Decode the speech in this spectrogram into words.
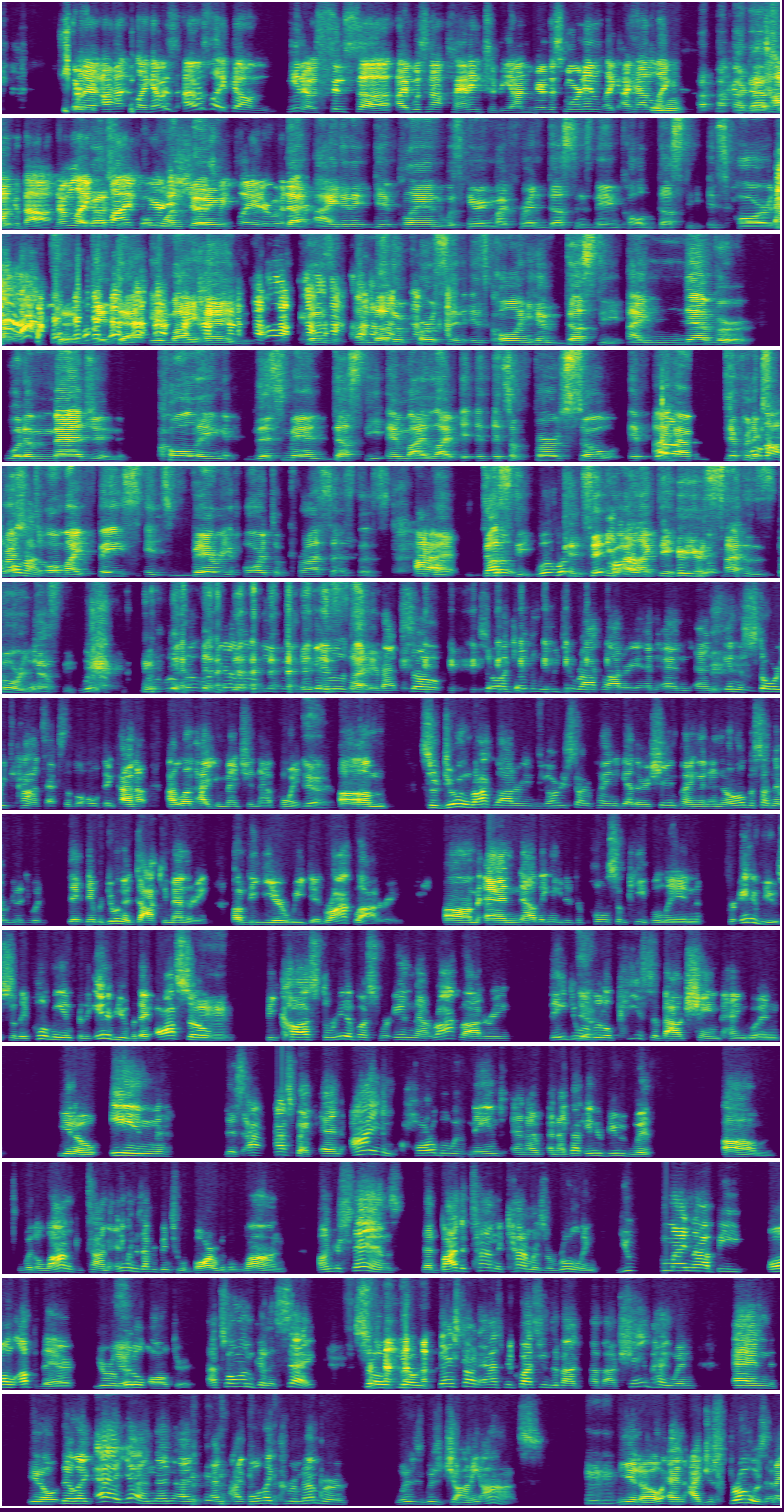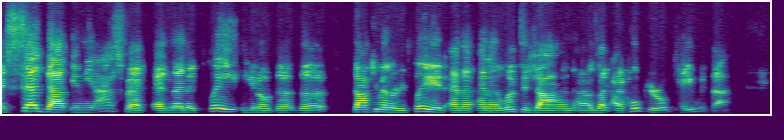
like I, like I was I was like um you know since uh I was not planning to be on here this morning like I had to like Mhm. I, what I, I can got talk you. about and I'm like got you. five But weirdest one shows thing we played or whatever that I didn't get planned was hearing my friend Dustin's name called Dusty. It's hard to get that in my head because another person is calling him Dusty. I never would imagine calling this man Dusty in my life. It- it- it's a first. So if Well, I have different hold on, hold expressions on. on. my face, it's very hard to process this. All right. But Dusty, We'll- we'll- continue. I on. like to hear your We'll- side of the story, we'll- Dusty. We'll, we'll, we'll, we'll get a little deeper. We'll get a little It's deeper into that. So, so again, we, we do rock lottery, and and and in the story context of the whole thing, kind of, I love how you mentioned that point. yeah. Um, so during Rock Lottery, we already started playing together as Shane Penguin, and all of a sudden they were going to do a they, they were doing a documentary of the year we did Rock Lottery. Um, and now they needed to pull some people in for interviews. So they pulled me in for the interview, but they also, Mhm. because three of us were in that Rock Lottery, they do Yeah. a little piece about Shane Penguin, you know, in this aspect. And I am horrible with names, and I and I got interviewed with um with Alon at the time. Anyone who's ever been to a bar with Alon understands that by the time the cameras are rolling, you might not be all up there. You're a Yeah. little altered. That's all I'm gonna say. So you know, they're starting to ask me questions about about Shane Penguin, and you know, they're like, "Hey, yeah," and then I, and I all I could remember was was Johnny Oz Mhm. you know and i just froze and i said that in the aspect and then it played you know the the documentary played and I, and i looked at john and i was like i hope you're okay with that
